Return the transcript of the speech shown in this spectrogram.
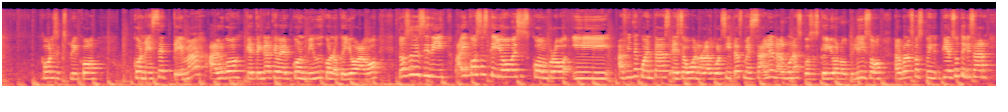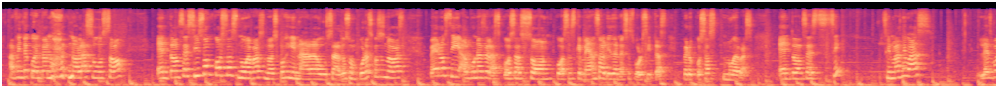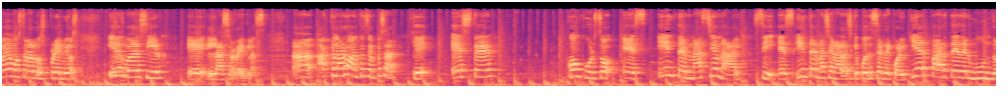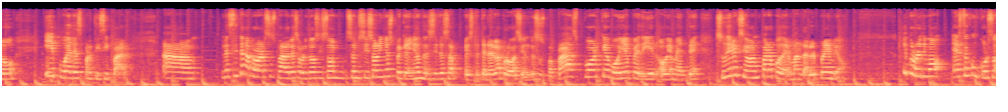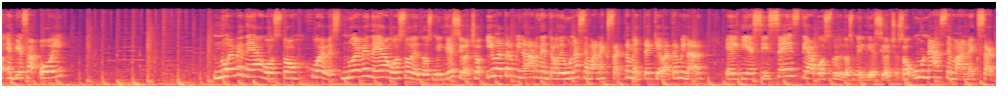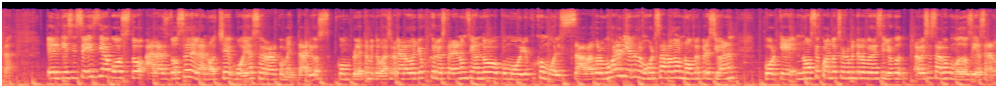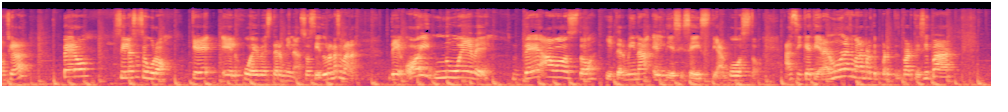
¿cómo les explico? Con ese tema, algo que tenga que ver conmigo y con lo que yo hago. Entonces decidí, hay cosas que yo a veces compro y a fin de cuentas, eso, bueno, las bolsitas me salen algunas cosas que yo no utilizo, algunas cosas que pienso utilizar, a fin de cuentas no, no las uso. Entonces sí son cosas nuevas, no escogí nada usado, son puras cosas nuevas, pero sí algunas de las cosas son cosas que me han salido en esas bolsitas, pero cosas nuevas. Entonces sí, sin más ni más, les voy a mostrar los premios y les voy a decir eh, las reglas. Ah, aclaro antes de empezar que este concurso es internacional, sí, es internacional, así que puede ser de cualquier parte del mundo y puedes participar. Ah, necesitan aprobar sus padres, sobre todo si son, si son niños pequeños, necesitan este, tener la aprobación de sus papás porque voy a pedir obviamente su dirección para poder mandar el premio. Y por último, este concurso empieza hoy 9 de agosto, jueves 9 de agosto del 2018 y va a terminar dentro de una semana exactamente que va a terminar el 16 de agosto del 2018, o una semana exacta. El 16 de agosto a las 12 de la noche voy a cerrar comentarios. Completamente voy a cerrar ganador. Yo creo que lo estaré anunciando como yo como el sábado. A lo mejor el viernes, a lo mejor el sábado. No me presionen porque no sé cuándo exactamente lo voy a decir. Yo a veces tardo como dos días en anunciar. Pero sí les aseguro que el jueves termina. Eso sí, dura una semana. De hoy 9 de agosto y termina el 16 de agosto. Así que tienen una semana para participar.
